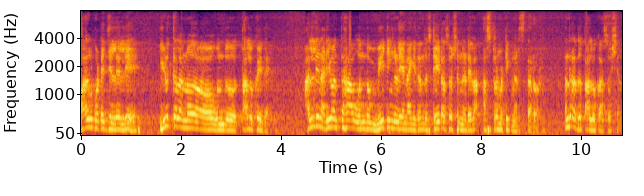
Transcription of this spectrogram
ಬಾಗಲಕೋಟೆ ಜಿಲ್ಲೆಯಲ್ಲಿ ಇಳ್ಕಲ್ ಅನ್ನೋ ಒಂದು ತಾಲೂಕು ಇದೆ. ಅಲ್ಲಿ ನಡೆಯುವಂತಹ ಒಂದು ಮೀಟಿಂಗ್ಗಳು ಏನಾಗಿದೆ ಅಂದ್ರೆ ಸ್ಟೇಟ್ ಅಸೋಸಿಯೇಷನ್ ನಡೆಯಲ್ಲ ಅಷ್ಟರ ನಡೆಸ್ತಾರೆ ಅವರು. ಅಂದರೆ ಅದು ತಾಲೂಕು ಅಸೋಸಿಯೇಷನ್.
